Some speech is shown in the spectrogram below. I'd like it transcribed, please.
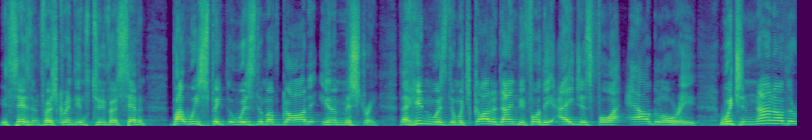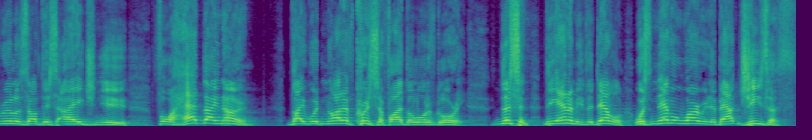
It says in 1 Corinthians 2, verse 7, but we speak the wisdom of God in a mystery, the hidden wisdom which God ordained before the ages for our glory, which none of the rulers of this age knew. For had they known, they would not have crucified the Lord of glory. Listen, the enemy, the devil, was never worried about Jesus.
